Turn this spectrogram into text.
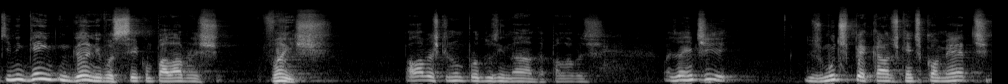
que ninguém engane você com palavras vãs, palavras que não produzem nada, palavras. Mas a gente, dos muitos pecados que a gente comete,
